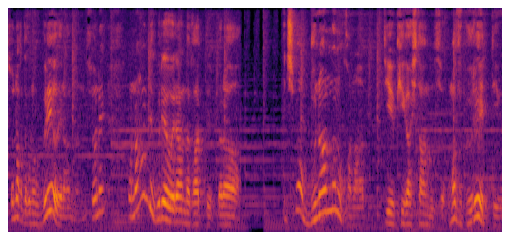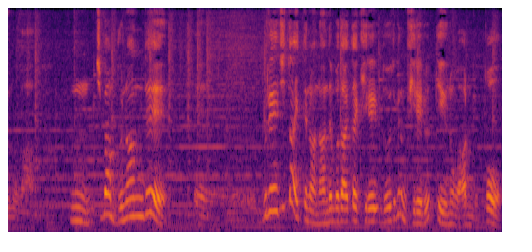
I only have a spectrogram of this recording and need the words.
その中でこのグレーを選んだんですよね。なんでグレーを選んだかって言ったら、一番無難なのかなっていう気がしたんですよ。まずグレーっていうのが。うん、一番無難で、えーグレー自体っていうのは何でも大体着れる、どういう時でも着れるっていうのがあるのと、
